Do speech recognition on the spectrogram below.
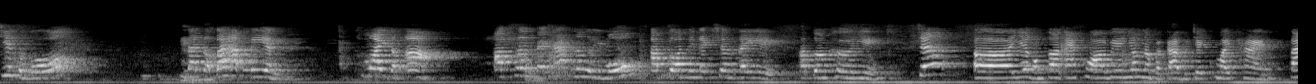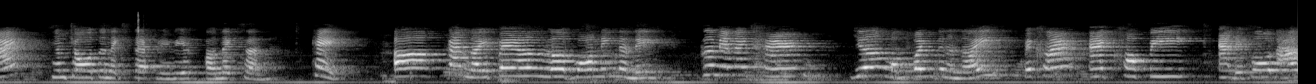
ជាដំបូង database អត់មានថ្មីទាំងអស់ option backup និង remove អត់ទាន់មាន action អីទេអត់ទាន់ឃើញទេអញ្ចឹងអឺយើងមិនទាន់អាចខ្វល់វាខ្ញុំនឹងបង្កើត project ថ្មីថែមតែខ្ញុំចូលទៅ next step previous next សិនអូខេអឺករណីពេល load warning នៅនេះ គឺមានន័យថាយើងបំពេញទិន្នន័យពេលខ្លះអាច copy អា default ដើម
